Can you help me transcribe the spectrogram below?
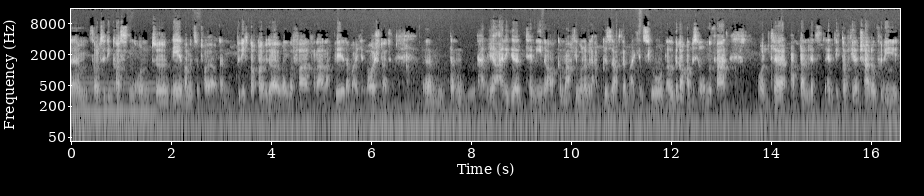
ähm, sollte die kosten und äh, nee, war mir zu teuer. Und dann bin ich nochmal wieder rumgefahren von A nach B, da war ich in Neustadt. Ähm, dann hatten wir einige Termine auch gemacht, die wurden dann wieder abgesagt, dann war ich in Sloan. Also bin auch mal ein bisschen rumgefahren und äh, habe dann letztendlich doch die Entscheidung für die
